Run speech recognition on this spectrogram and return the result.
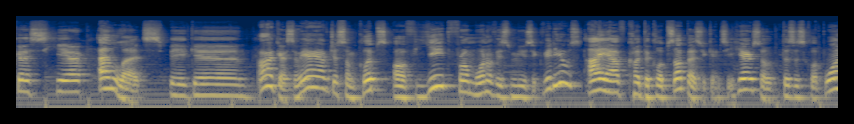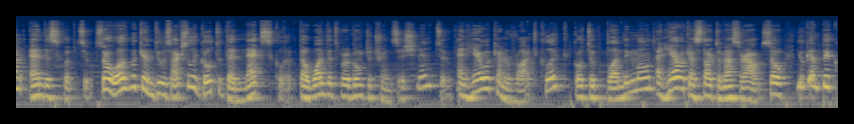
Povikas here, and let's begin. Alright guys, so here I have just some clips of Yeat from one of his music videos. I have cut the clips up as you can see here, so this is clip 1 and this is clip 2. So what we can do is actually go to the next clip, the one that we're going to transition into. And here we can right click, go to blending mode, and here we can start to mess around. So you can pick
